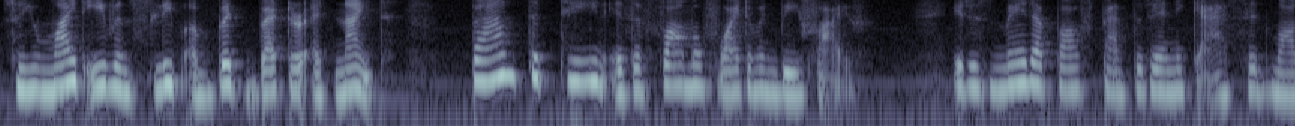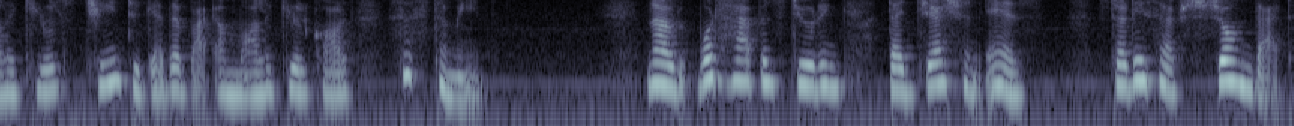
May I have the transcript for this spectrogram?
so you might even sleep a bit better at night. Pantethine is a form of vitamin B5. It is made up of pantothenic acid molecules chained together by a molecule called cysteamine. Now, what happens during digestion is studies have shown that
